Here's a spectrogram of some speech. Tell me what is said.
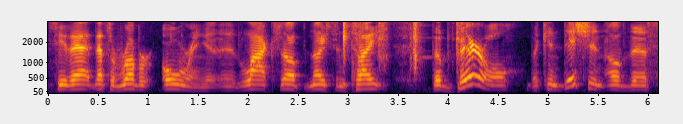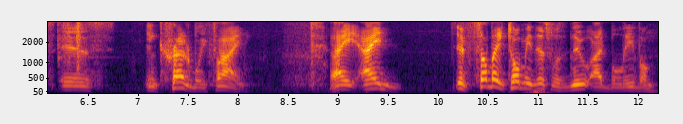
See that? That's a rubber O-ring. It, it, locks up nice and tight. The barrel, the condition of this is incredibly fine. I, I, if somebody told me this was new, I'd believe them.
